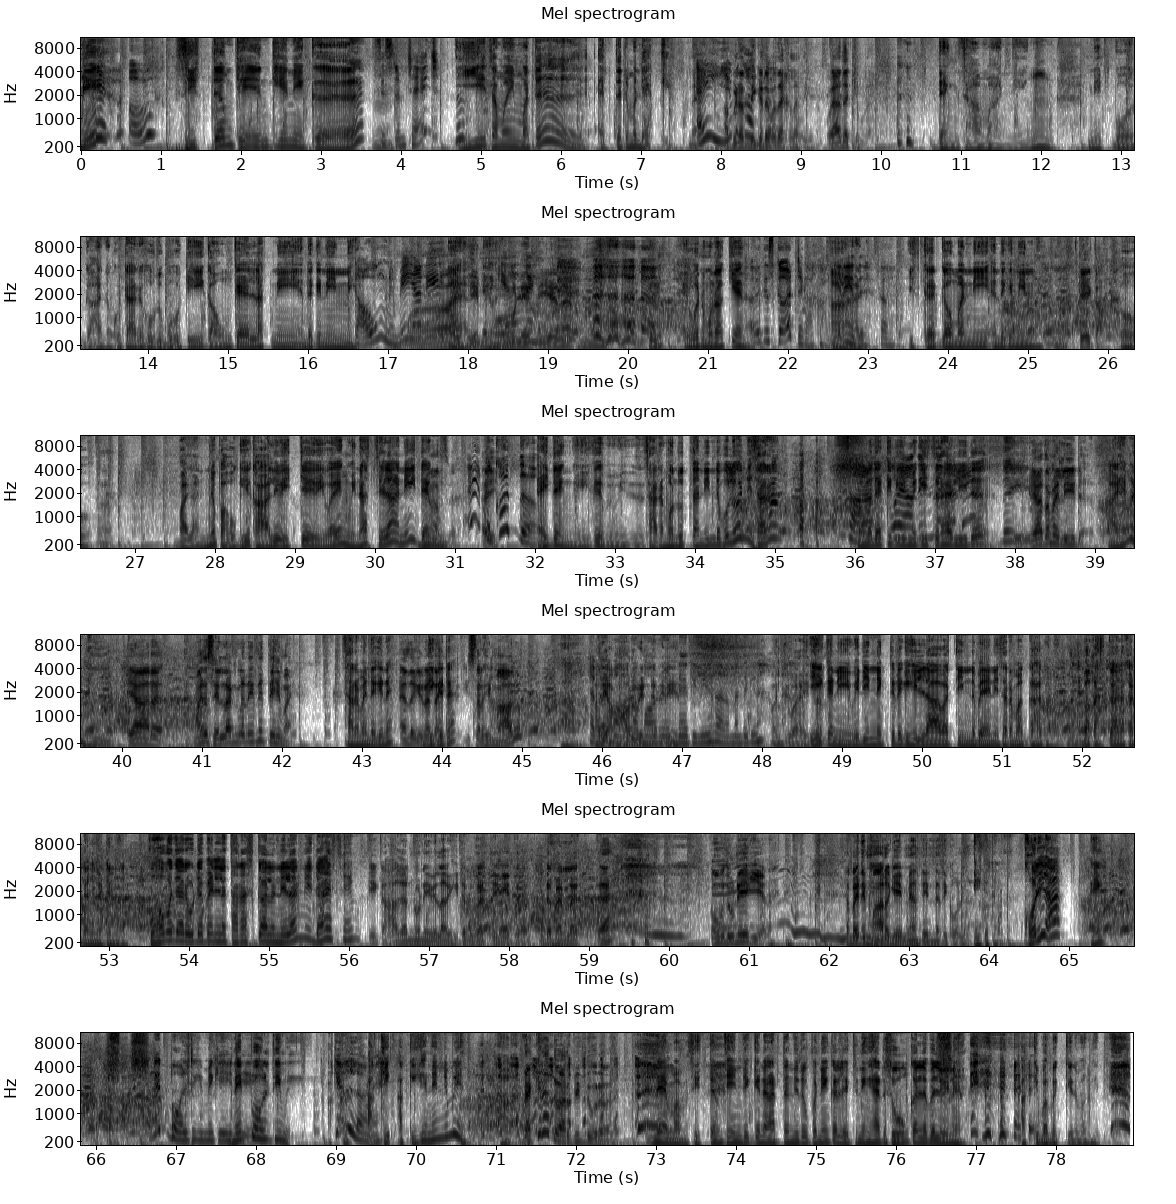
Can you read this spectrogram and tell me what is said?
මේ ඔව්. System chain කියන එක සිස්ටම් චේන්ජ් ඊයේ තමයි මට ඇත්තටම දැක්කේ. අපිට මොකක්ද? දිගටම දැකලා තියෙන ඔයා දැක්කම දැන් සාමාන්‍යෙන් නිට්බෝල් ගහනකොට අර හුරු බොහුටි ගවුන් කෑල්ලක් නේ ඇඳගෙන ඉන්නේ. ගවුන් නෙමේ යන්නේ. කියන්නේ. තියෙන එවට මොනක් කියන්න? ඔයක ස්කර්ට් එකක් වගේ නේද. ඉස්කට් ගවමන්නේ ඇඳගෙනින් ඒක ඕ බලන්න පහුගිය කාලෙ වෙච්ච ඒවයෙන් වෙනස් වෙලා නේ දැන්. ඇයි මොකද්ද? ඇයි දැන් ඒක සරමනුත් අඳින්න පුළුවන්නේ සරම් මම දැක්ක ටීම එක ඉස්සරහ ලීඩ එයා තමයි ලීඩ අහෙමද එයා අර මට සෙල්ලංගල දෙන්නෙත් එහෙමයි. සරමැඳගෙන ඇඳගෙන දිගට? ඉස්සර හිමාව හැබැයි අමාරු වෙන්න ඒකනේ වෙඩින් එක්කට ගිහිල්ලාවත් ඉන්න බෑනි සරමක් ගහගෙන. බකස් කාල කඩන්නටන කොහොම දර උඩ පැල්ල තරස් කාල නෙලන්නේ? දහස්සෙම ඒ ආගන්න ඕනේ වෙලා හිටපු කට්ටේ තර උඩ පැල්ල කොමද උනේ කියලා. හැබැයි මාරගේමයක් දෙන්නති කොල්ල. ඒකතම කොල්ලා? ඇයි? නෙට් බෝල් ටීම් එකේ නෙත් පොල්තිම කෙල්ලෝනේ. අකිගෙනෙන්නෙමේ දැකිලද වර පින්තුරවල නෑ මම සිත්තම් චේන්ජෙක්ගෙන අර්ථ නිරූපණය කල් එතිනින් හැට සූන් කල්ල බැලුවෙන අක්කි බබෙක් කෙනමං හිට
